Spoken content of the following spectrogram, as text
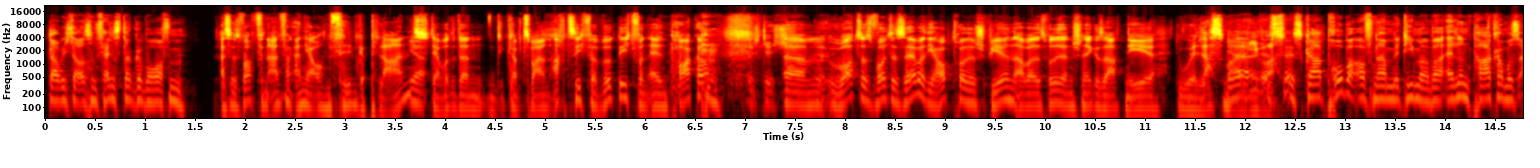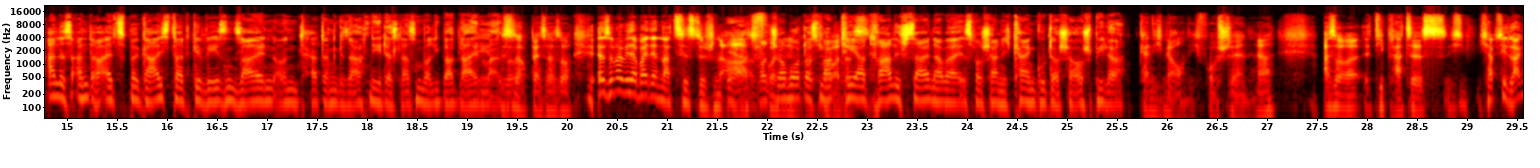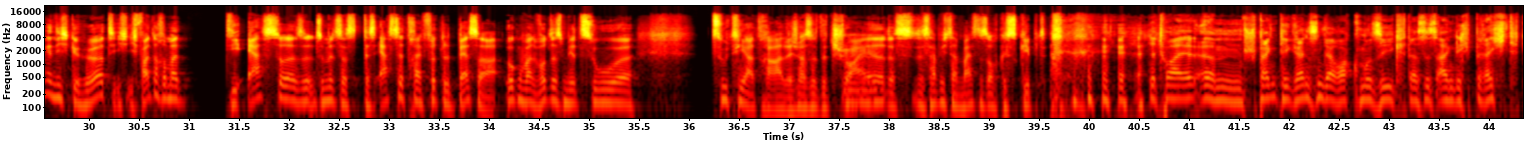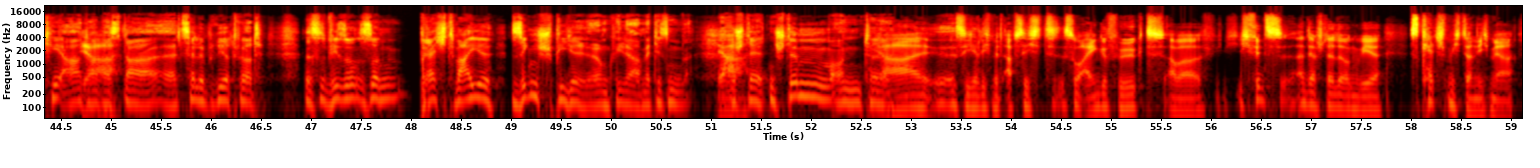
glaube ich, da aus dem Fenster geworfen. Also es war von Anfang an ja auch ein Film geplant. Ja. Der wurde dann, ich glaube, 82 verwirklicht von Alan Parker. Richtig. ähm, Waters wollte selber die Hauptrolle spielen, aber es wurde dann schnell gesagt, nee, du lass mal Ja, lieber. es, es gab Probeaufnahmen mit ihm, aber Alan Parker muss alles andere als begeistert gewesen sein und hat dann gesagt, nee, das lassen wir lieber bleiben. Das ist Also, auch besser so. Da sind wir wieder bei der narzisstischen ja, Art. Roger von Waters mag Waters. theatralisch sein, aber er ist wahrscheinlich kein guter Schauspieler. Kann ich mir auch nicht vorstellen. Ja. Also die Platte ist, ich, ich habe sie lange nicht gehört. Ich, ich fand auch immer die erste, oder so- zumindest das, das erste Dreiviertel besser. Irgendwann wurde es mir zu, zu theatralisch. Also The Trial, mhm. das, das habe ich dann meistens auch geskippt. The Trial ähm, sprengt die Grenzen der Rockmusik. Das ist eigentlich Brecht-Theater, ja. was da äh, zelebriert wird. Das ist wie so, so ein Brecht-Weil-Singspiel irgendwie da mit diesen ja. verstellten Stimmen und äh, ja, sicherlich mit Absicht so eingefügt, aber ich finde es an der Stelle irgendwie, es catcht mich da nicht mehr.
